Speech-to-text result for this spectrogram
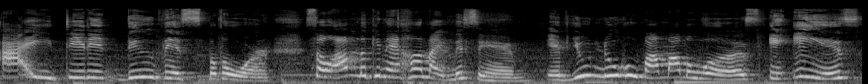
I didn't do this before. So I'm looking at her like, listen, if you knew who my mama was and is,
